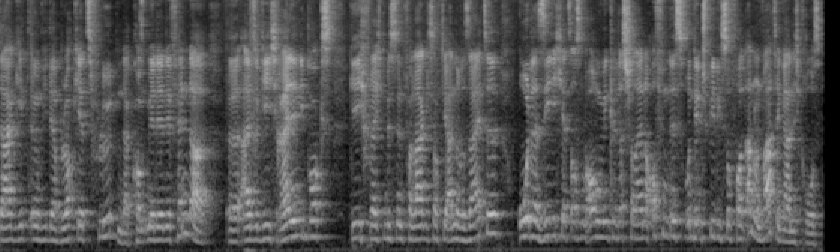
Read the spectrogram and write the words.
da geht irgendwie der Block jetzt flöten, da kommt mir der Defender. Äh, also gehe ich rein in die Box, gehe ich vielleicht ein bisschen, verlage ich es auf die andere Seite oder sehe ich jetzt aus dem Augenwinkel, dass schon einer offen ist und den spiele ich sofort an und warte gar nicht groß.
